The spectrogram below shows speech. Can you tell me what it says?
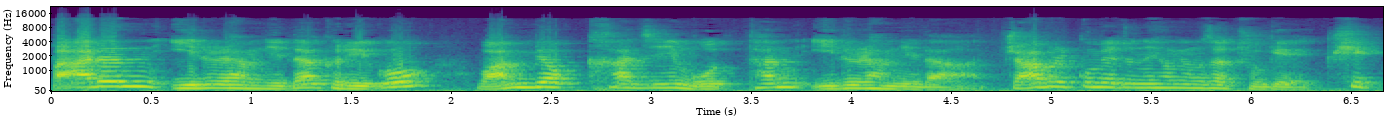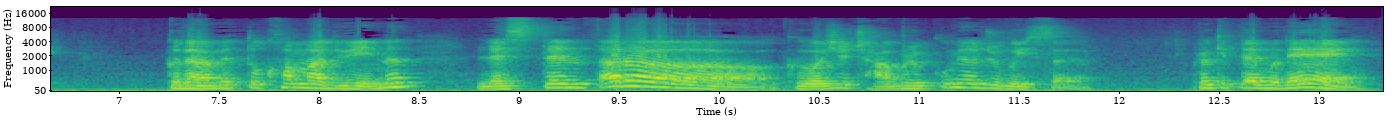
빠른 일을 합니다. 그리고 완벽하지 못한 일을 합니다. job을 꾸며주는 형용사 두 개. quick. 그 다음에 또 컴마 뒤에 있는 less than thorough. 그것이 job을 꾸며주고 있어요. 그렇기 때문에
